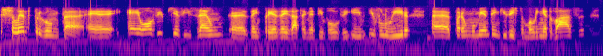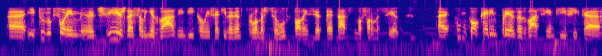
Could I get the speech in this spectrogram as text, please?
Excelente pergunta. É, é, óbvio que a visão uh, da empresa é exatamente evoluir, evoluir uh, para um momento em que existe uma linha de base uh, e tudo o que forem desvios dessa linha de base indicam efetivamente problemas de saúde que podem ser detectados de uma forma cedo. como qualquer empresa de base científica,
